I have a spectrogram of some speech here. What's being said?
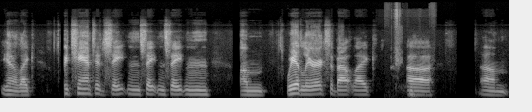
you know like we chanted satan satan satan. Um we had lyrics about like uh um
